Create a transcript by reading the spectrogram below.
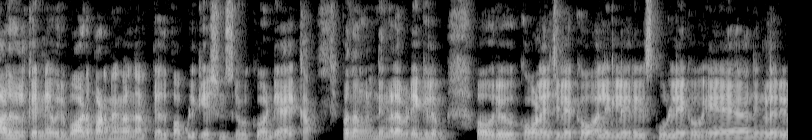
ആളുകൾക്ക് തന്നെ ഒരുപാട് പഠനങ്ങൾ നടത്തി അത് പബ്ലിക്കേഷൻസിന് വേണ്ടി അയക്കാം. ഇപ്പോൾ നിങ്ങൾ എവിടെയെങ്കിലും ഒരു കോളേജിലേക്കോ അല്ലെങ്കിൽ ഒരു സ്കൂളിലേക്കോ നിങ്ങളൊരു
